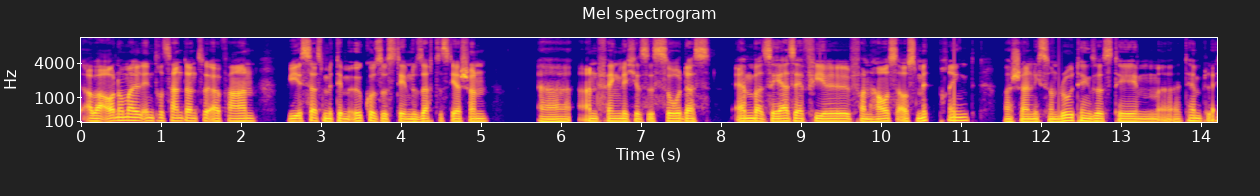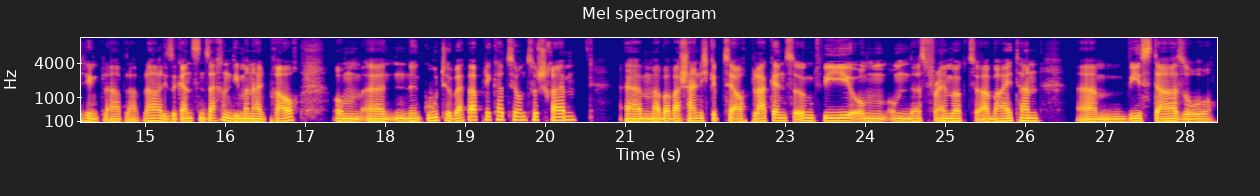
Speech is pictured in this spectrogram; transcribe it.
aber auch nochmal interessant dann zu erfahren, wie ist das mit dem Ökosystem? Du sagtest ja schon äh, anfänglich, es ist so, dass Ember sehr, sehr viel von Haus aus mitbringt. Wahrscheinlich so ein Routing-System, äh, Templating, bla bla bla, diese ganzen Sachen, die man halt braucht, um äh, eine gute Web-Applikation zu schreiben. Ähm, aber wahrscheinlich gibt's ja auch Plugins irgendwie, um, um das Framework zu erweitern. Ähm, wie ist da so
